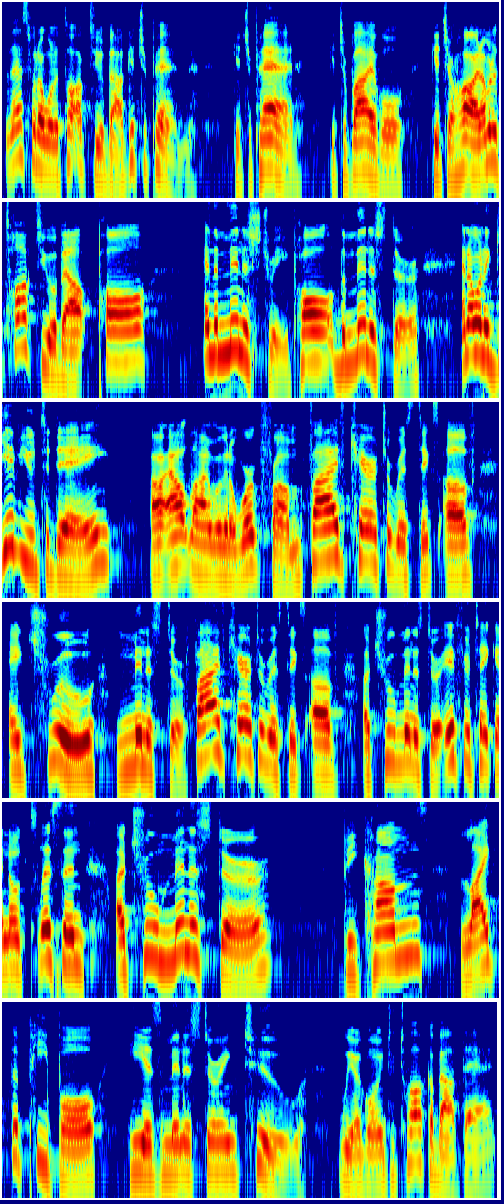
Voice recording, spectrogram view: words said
And that's what I want to talk to you about. Get your pen, get your pad, get your Bible, get your heart. I'm going to talk to you about Paul and the ministry, Paul, the minister. And I want to give you today our outline we're going to work from five characteristics of a true minister. Five characteristics of a true minister. If you're taking notes, listen a true minister becomes like the people he is ministering to. We are going to talk about that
